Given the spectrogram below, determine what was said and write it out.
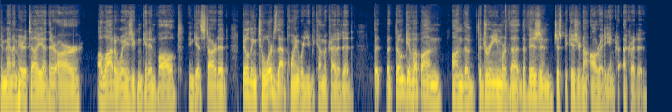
And man, I'm here to tell you there are a lot of ways you can get involved and get started building towards that point where you become accredited. But but don't give up on on the the dream or the the vision just because you're not already accredited.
